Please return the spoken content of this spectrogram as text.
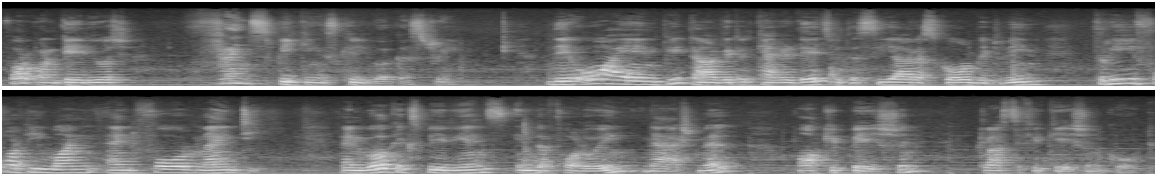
for Ontario's French speaking skilled worker stream. The OINP targeted candidates with a CRS score between 341 and 490 and work experience in the following National Occupation Classification Code.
